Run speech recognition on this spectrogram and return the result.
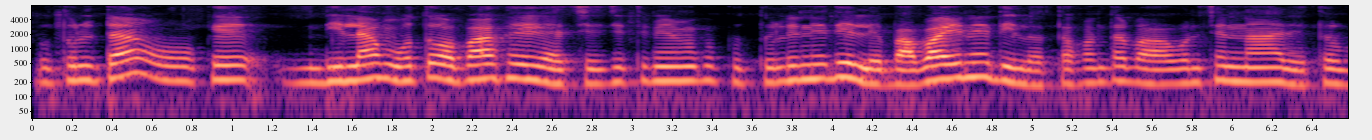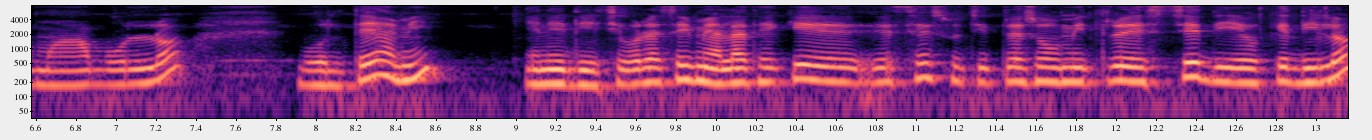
পুতুলটা ওকে দিলাম, ও তো অবাক হয়ে গেছে যে তুমি আমাকে পুতুল এনে দিলে, বাবা এনে দিল। তখন তার বাবা বলছে, না রে, তোর মা বলল বলতে আমি এনে দিয়েছি। ওরা সেই মেলা থেকে এসে সুচিত্রা, সৌমিত্র এসছে, দিয়ে ওকে দিল।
